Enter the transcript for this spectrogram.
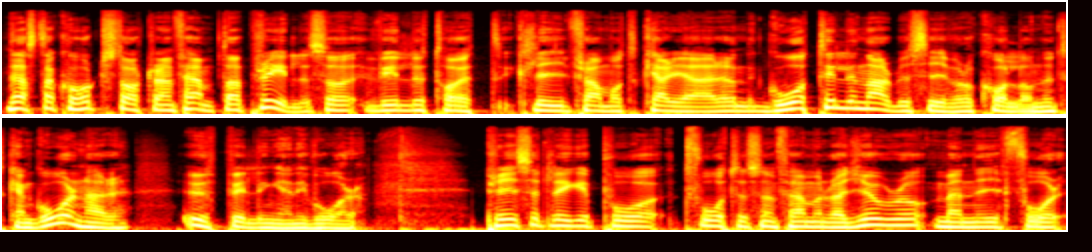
Nästa kohort startar den 5 april, så vill du ta ett kliv framåt i karriären, gå till din arbetsgivare och kolla om du inte kan gå den här utbildningen i vår. Priset ligger på 2 500 euro, men ni får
